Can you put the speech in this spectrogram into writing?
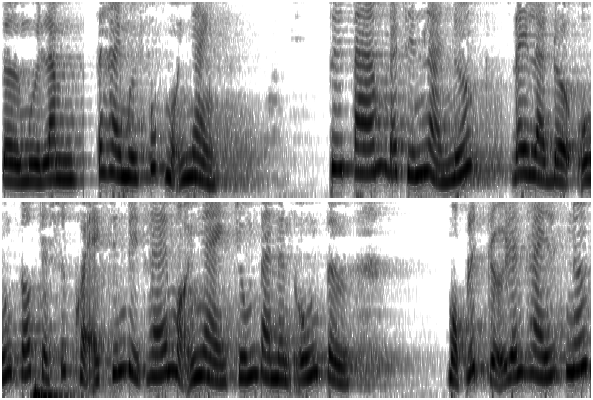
từ 15 tới 20 phút mỗi ngày. Thứ 8 đó chính là nước. Đây là đồ uống tốt cho sức khỏe, chính vì thế mỗi ngày chúng ta nên uống từ 1 lít rưỡi đến 2 lít nước.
